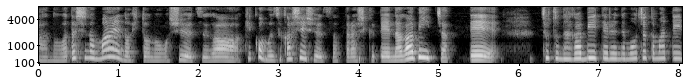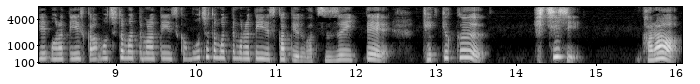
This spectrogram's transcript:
あの、私の前の人の手術が結構難しい手術だったらしくて、長引いちゃって、ちょっと長引いてるんで、もうちょっと待ってもらっていいですか？もうちょっと待ってもらっていいですか？もうちょっと待ってもらっていいですか？っていうのが続いて、結局、7時から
